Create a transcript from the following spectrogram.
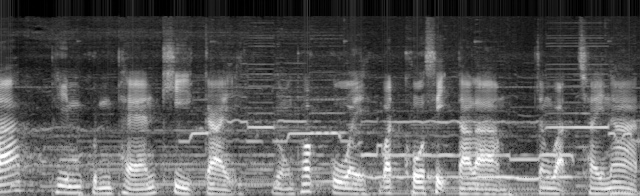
ระพิมพ์ขุนแผนขี่ไก่ หลวงพ่อกลวย วัดโคสิตาราม จังหวัดชัยนาท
